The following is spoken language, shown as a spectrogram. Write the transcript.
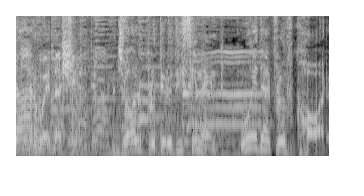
স্টার ওয়েদার শিল্ড জল প্রতিরোধী সিমেন্ট ওয়েদার প্রুফ ঘর।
